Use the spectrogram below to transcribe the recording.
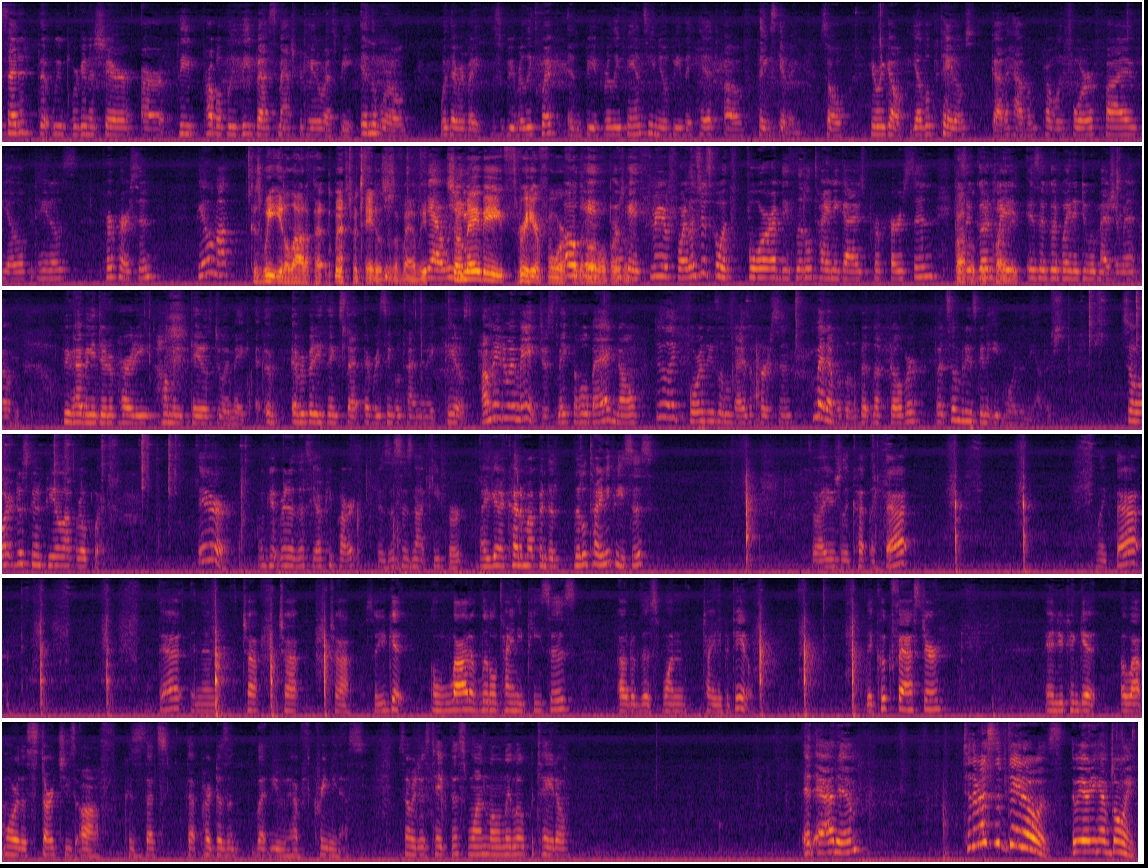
Decided that we were going to share our the probably the best mashed potato recipe in the world with everybody. This will be really quick and be really fancy, and you'll be the hit of Thanksgiving. So here we go. Yellow potatoes, gotta have them. Probably four or five yellow potatoes per person. Peel them up. Because we eat a lot of mashed potatoes as a family. Yeah, we so eat- maybe three or four for the normal person. okay, three or four. Let's just go with four of these little tiny guys per person. Probably is a good way plenty. is a good way to do a measurement of. If you're having a dinner party, how many potatoes do I make? Everybody thinks that every single time they make potatoes. How many do I make? Just make the whole bag? No. Do like four of these little guys a person. You might have a little bit left over, but somebody's going to eat more than the others. So we're just going to peel up real quick. There. We'll get rid of this yucky part because this is not keeper. Now you got to cut them up into little tiny pieces. So I usually cut like that, like that, that, and then chop, chop, chop. So you get a lot of little tiny pieces out of this one tiny potato. They cook faster, and you can get a lot more of the starchies off because that's that part doesn't let you have creaminess. So we just take this one lonely little potato and add him to the rest of the potatoes that we already have going.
